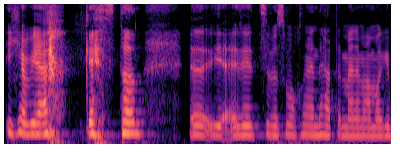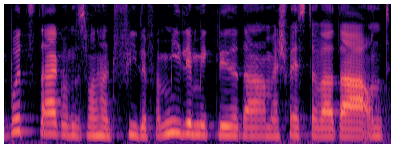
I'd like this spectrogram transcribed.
Ich habe ja gestern äh, jetzt übers Wochenende hatte meine Mama Geburtstag und es waren halt viele Familienmitglieder da, meine Schwester war da und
